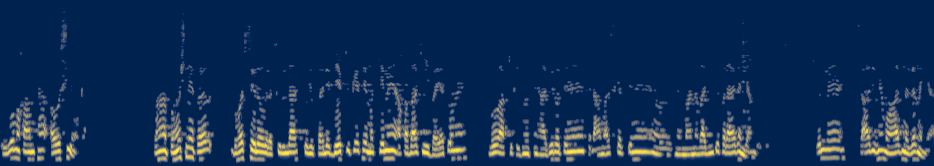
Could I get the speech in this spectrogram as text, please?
تو وہ مقام تھا اوسیوں کا۔ وہاں پہنچنے پر بہت سے لوگ رسول اللہ کو جو پہلے دیکھ چکے تھے مکے میں، اقبا کی بیعتوں میں، وہ آپ کی خدمت میں حاضر ہوتے ہیں، سلام عرض کرتے ہیں اور مہمان نوازی کے فرائض انجام دیتے ہیں۔ ان میں سعد ابن معاذ نظر نہیں آیا۔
